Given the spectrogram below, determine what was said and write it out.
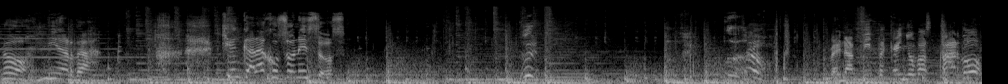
¡No! ¡Mierda! ¿Quién carajo son esos? Ven aquí, pequeño bastardo.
